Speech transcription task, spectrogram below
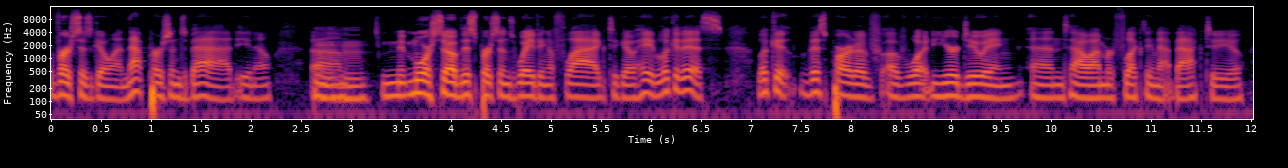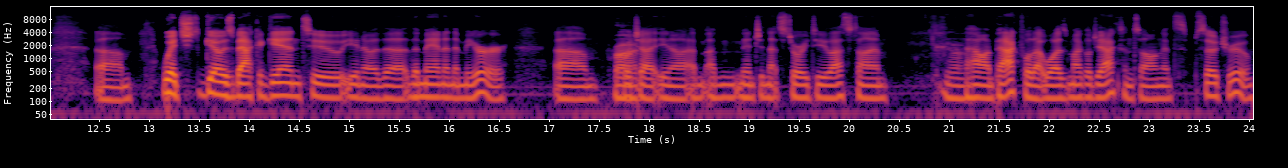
versus going, that person's bad, you know. Um, m- more so if this person's waving a flag to go, hey, look at this. Look at this part of, of what you're doing and how I'm reflecting that back to you. Um, which goes back again to, you know, the, the man in the mirror um, which I, you know, I, I mentioned that story to you last time. Yeah. How impactful that was, Michael Jackson song. It's so true.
